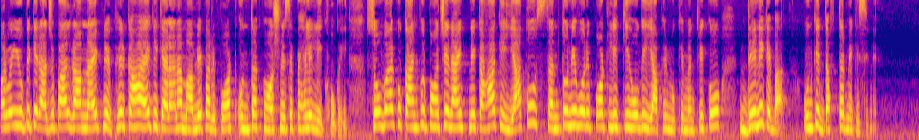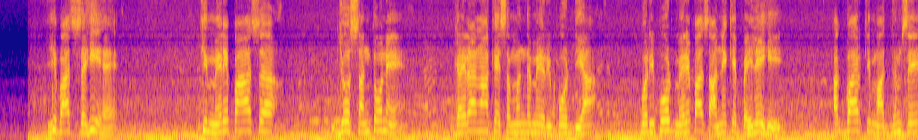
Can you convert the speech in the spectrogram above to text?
और वहीं यूपी के राज्यपाल राम नाइक ने फिर कहा है कि कैराना मामले पर रिपोर्ट उन तक पहुँचने से पहले लीक हो गई। सोमवार को कानपुर पहुँचे नाइक ने कहा कि या तो संतों ने वो रिपोर्ट लीक की होगी या फिर मुख्यमंत्री को देने के बाद उनके दफ्तर में किसी ने। ये बात सही है कि मेरे पास जो संतों ने कैराना के संबंध में रिपोर्ट दिया, वो रिपोर्ट मेरे पास आने के पहले ही अखबार के माध्यम से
